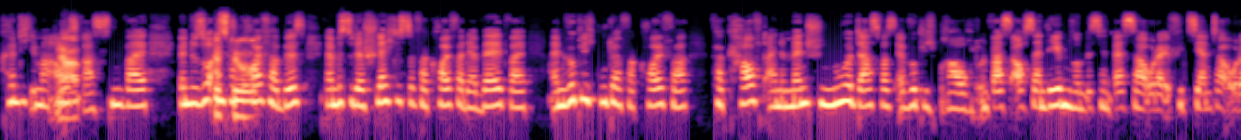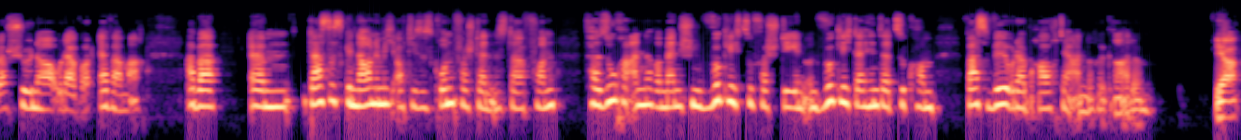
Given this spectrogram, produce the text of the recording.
könnte ich immer ja. ausrasten, weil wenn du so bist ein Verkäufer du? bist, dann bist du der schlechteste Verkäufer der Welt, weil ein wirklich guter Verkäufer verkauft einem Menschen nur das, was er wirklich braucht und was auch sein Leben so ein bisschen besser oder effizienter oder schöner oder whatever macht. Aber ähm, das ist genau nämlich auch dieses Grundverständnis davon, versuche andere Menschen wirklich zu verstehen und wirklich dahinter zu kommen, was will oder braucht der andere gerade. Ja,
